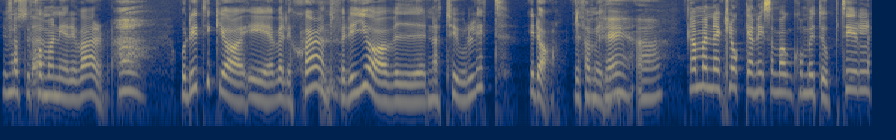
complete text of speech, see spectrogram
Vi måste komma ner i varv. Och det tycker jag är väldigt skönt, för det gör vi naturligt idag i familjen. Okej, ja. Ja, men när klockan liksom har kommit upp till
